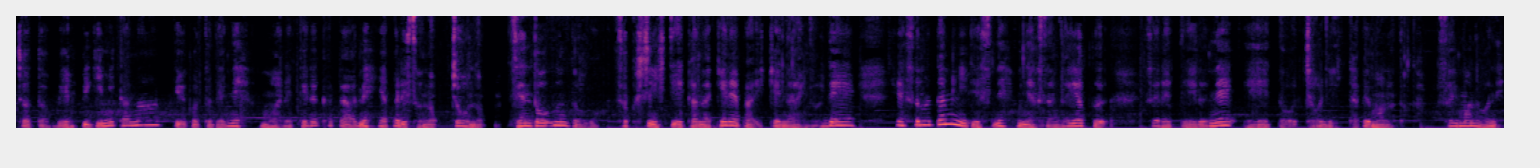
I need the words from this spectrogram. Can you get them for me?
ちょっと便秘気味かなっていうことでね、思われてる方はね、やっぱりその腸の前動運動を促進していかなければいけないので、えそのためにですね、皆さんがよくされているね、えっ、ー、と、腸に食べ物とか、そういうものをね、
